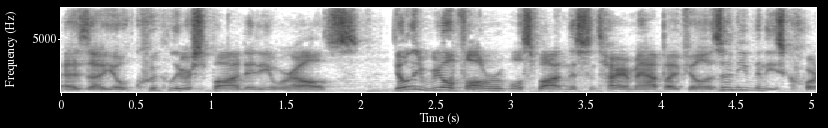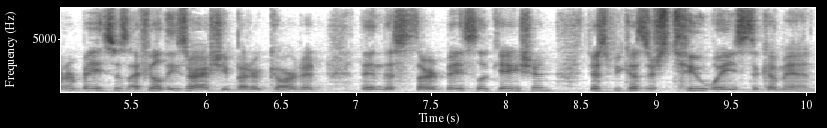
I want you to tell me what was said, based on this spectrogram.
as uh, you'll quickly respond anywhere else. The only real vulnerable spot in this entire map, I feel, isn't even these corner bases. I feel these are actually better guarded than this third base location, just because there's two ways to come in.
